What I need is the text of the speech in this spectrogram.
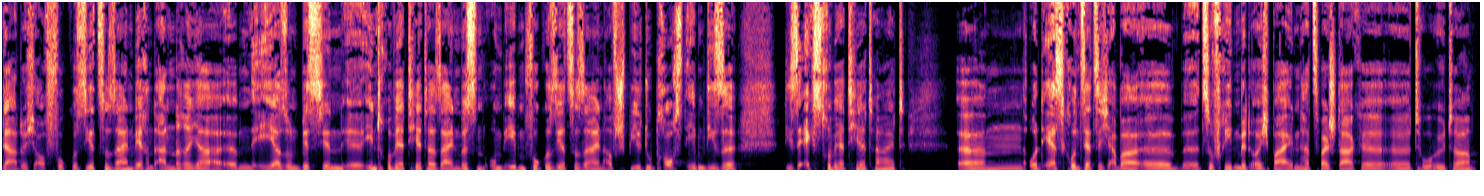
dadurch auch fokussiert zu sein, während andere ja ähm, eher so ein bisschen äh, introvertierter sein müssen, um eben fokussiert zu sein aufs Spiel. Du brauchst eben diese diese Extrovertiertheit. Ähm, und er ist grundsätzlich aber äh, äh, zufrieden mit euch beiden, hat zwei starke äh, Torhüter.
